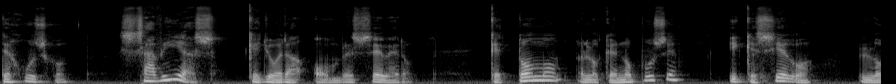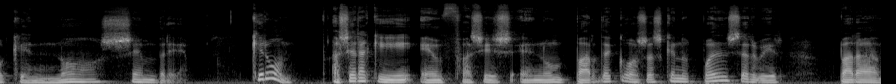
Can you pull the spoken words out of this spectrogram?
te juzgo. Sabías que yo era hombre severo, que tomo lo que no puse y que ciego lo que no sembré. Quiero hacer aquí énfasis en un par de cosas que nos pueden servir para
